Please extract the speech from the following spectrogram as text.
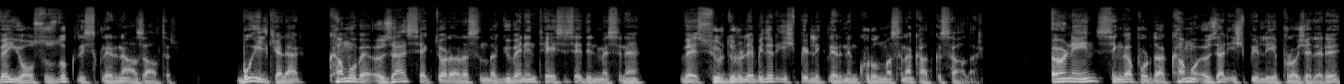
ve yolsuzluk risklerini azaltır. Bu ilkeler kamu ve özel sektör arasında güvenin tesis edilmesine ve sürdürülebilir işbirliklerinin kurulmasına katkı sağlar. Örneğin Singapur'da kamu özel işbirliği projeleri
